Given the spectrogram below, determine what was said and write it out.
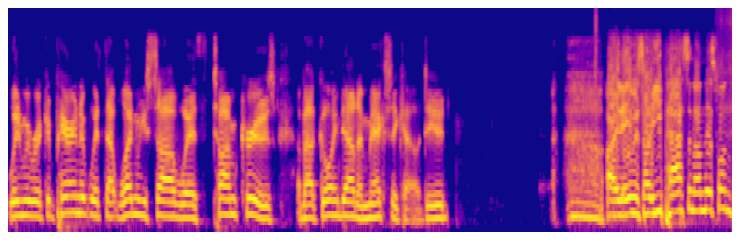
when we were comparing it with that one we saw with Tom Cruise about going down to Mexico, dude. All right, Amos, are you passing on this one?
